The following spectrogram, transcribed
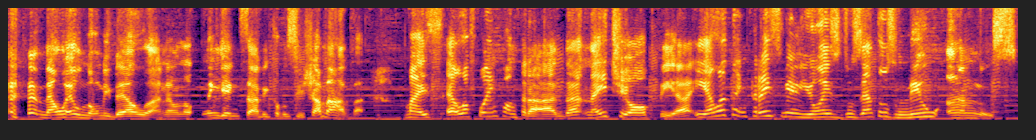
Não é o nome dela, não, não, ninguém sabe como se chamava. Mas ela foi encontrada na Etiópia e ela tem 3 milhões 200 mil anos.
